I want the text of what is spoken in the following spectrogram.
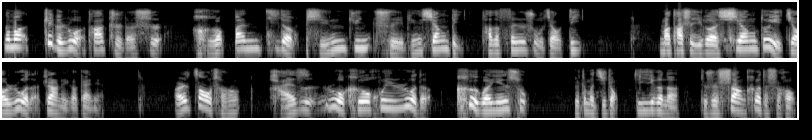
那么，这个弱它指的是和班级的平均水平相比，它的分数较低。那么，它是一个相对较弱的这样的一个概念。而造成孩子弱科会弱的客观因素有这么几种。第一个呢，就是上课的时候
